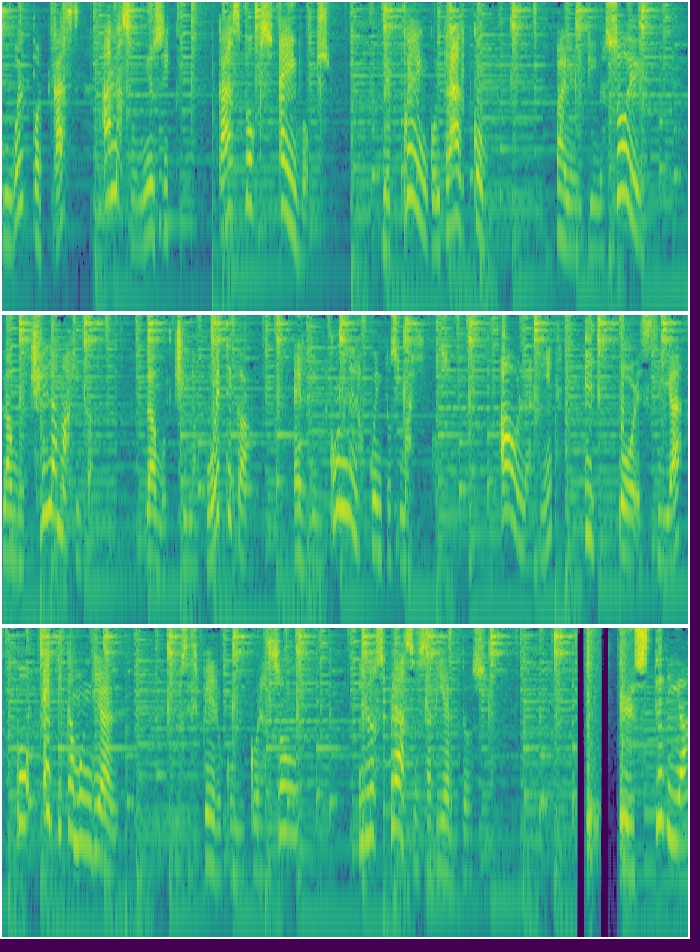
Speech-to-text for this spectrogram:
Google Podcast, Amazon Music, Castbox e iVoox. Me pueden encontrar como Valentina Zoe, la mochila mágica, la mochila poética, el rincón de los cuentos mágicos Aula Hit y Poesía Poética Mundial. Los espero con mi corazón y los brazos abiertos. Este día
